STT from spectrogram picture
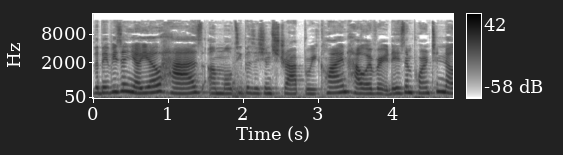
The Baby Zen Yo-Yo has a multi-position strap recline. However, it is important to note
